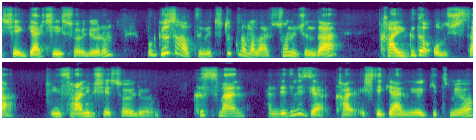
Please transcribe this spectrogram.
şey gerçeği söylüyorum. Bu gözaltı ve tutuklamalar sonucunda kaygı da oluşsa insani bir şey söylüyorum. Kısmen hani dediniz ya işte gelmiyor gitmiyor.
